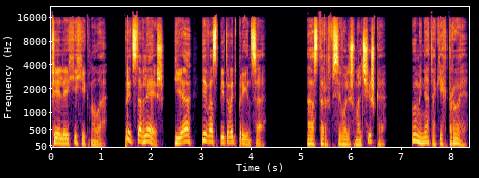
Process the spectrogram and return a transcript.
Фелия хихикнула. «Представляешь, я и воспитывать принца». Астер всего лишь мальчишка. У меня таких трое.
